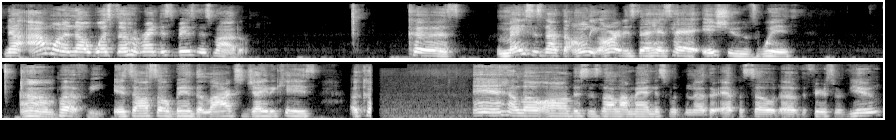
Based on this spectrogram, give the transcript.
Now I want to know what's the horrendous business model. Cause Mase is not the only artist that has had issues with um Puffy. It's also been the LOX, Jadakiss, a co- and hello all. This is Lala Madness with another episode of the Fierce Review.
